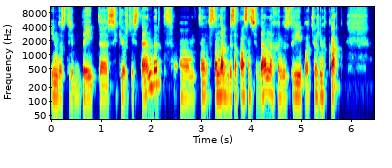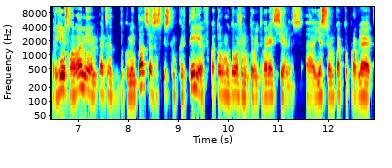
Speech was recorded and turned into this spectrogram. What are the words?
Industry Data Security Standard, стандарт безопасности данных индустрии платежных карт. Другими словами, это документация со списком критериев, которому должен удовлетворять сервис, а если он как-то управляет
